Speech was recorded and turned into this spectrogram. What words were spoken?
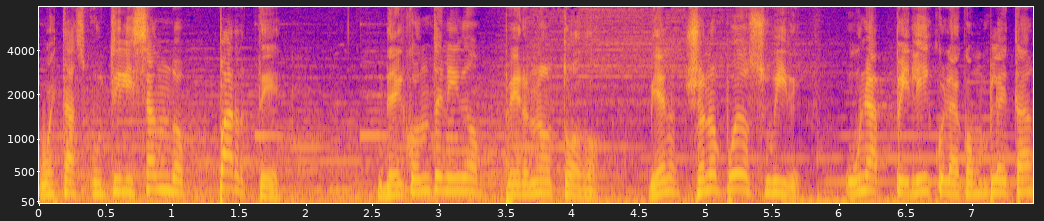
o estás utilizando parte del contenido, pero no todo. Bien, yo no puedo subir una película completa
